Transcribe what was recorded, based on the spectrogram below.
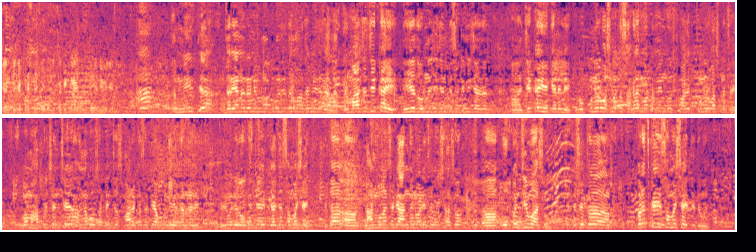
जनतेचे प्रश्न सोडवण्यासाठी काय तुमचं नियोजन आहे? तर मी त्या जर येणाऱ्या निवडणुकीमध्ये जर माझा विजय झाला तर माझं जे काय ध्येय धोरण जे जनतेसाठी मी जे जे काही हे केलेलं आहे किंवा पुनर्वसनाचं सगळ्यात मोठं मेन गोष्ट म्हणजे माझ्या पुनर्वसनाचं आहे. किंवा महापुरुषांचे अण्णाभाऊ साठेंच्या स्मारकासाठी आपण हे करणार आहे. त्याच्यामध्ये लोकांच्या ज्या ज्या समस्या आहेत तिथं लहान मुलांसाठी अंगणवाडीचा विषय असो ओपन जिम असो तसेच अं, बऱ्याच काही समस्या आहेत तिथे. म्हणजे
